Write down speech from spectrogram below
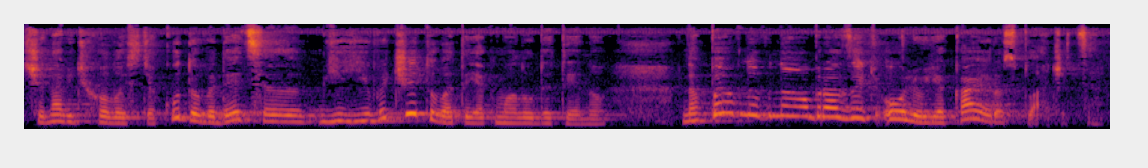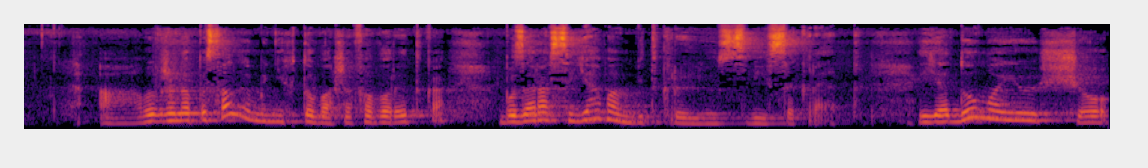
що навіть холостяку доведеться її вичитувати як малу дитину. Напевно, вона образить Олю, яка і розплачеться. А ви вже написали мені, хто ваша фаворитка? Бо зараз я вам відкрию свій секрет. Я думаю, що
